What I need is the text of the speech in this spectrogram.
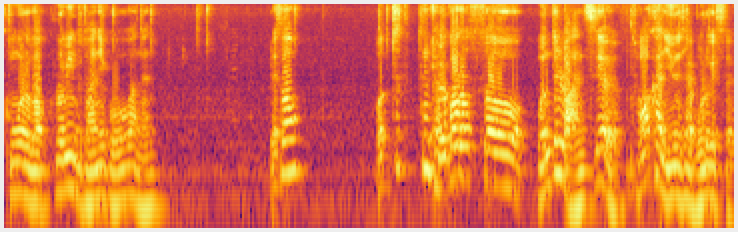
궁으로 막 로밍도 다니고 하는. 그래서, 어쨌든 결과로서 원딜로 안 쓰여요. 정확한 이유는 잘 모르겠어요.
